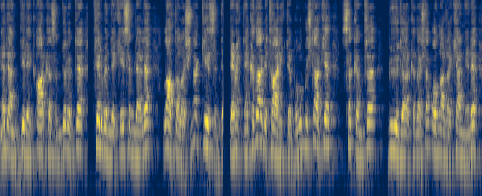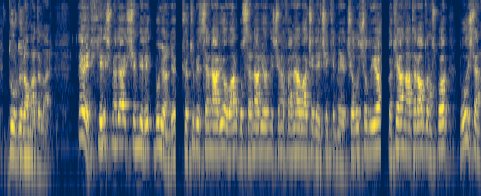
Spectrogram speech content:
neden direkt arkasını dönüp de tribündeki isimlerle laf dalaşına girsin. Demek ne kadar bir tarihte bulunmuşlar ki sıkıntı büyüdü arkadaşlar. Onlar da kendini durduramadılar. Evet gelişmeler şimdilik bu yönde. Kötü bir senaryo var. Bu senaryonun içine Fenerbahçe'de çekilmeye çalışılıyor. Öte yandan Trabzonspor bu işten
